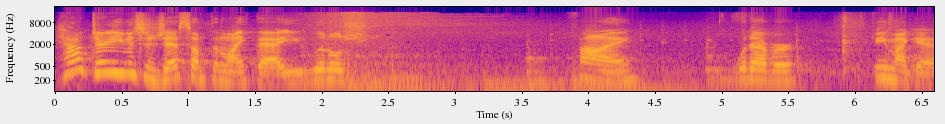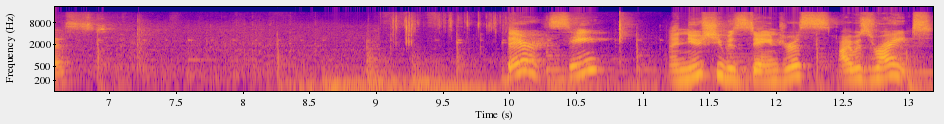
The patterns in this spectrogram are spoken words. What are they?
How dare you even suggest something like that, you little sh- Fine. Whatever. Be my guest. There, see? I knew she was dangerous. I was right.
